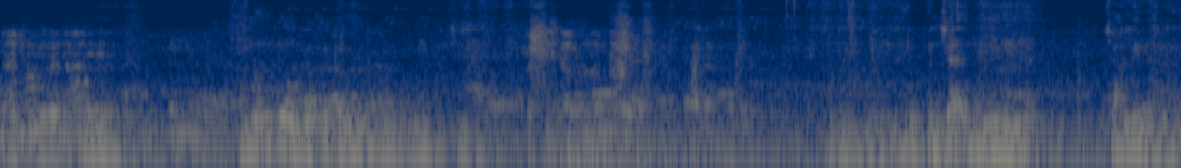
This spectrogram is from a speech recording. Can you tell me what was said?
ਮੈਂ ਸ਼ੁਰੂ ਦੇ ਨਾਲ ਹੀ ਉਹਨਾਂ ਨੂੰ ਵੀ ਹੋ ਗਿਆ ਕਿ ਕਦੋਂ ਨਹੀਂ ਬੱਚੇ ਪੱਚੀ ਸਾਲ ਉਹਨਾਂ ਦਾ ਇਹ ਪੰਚਾਇਤ ਬਣੀ ਹੋਈ ਹੈ 40 ਘਰ ਹੈ।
